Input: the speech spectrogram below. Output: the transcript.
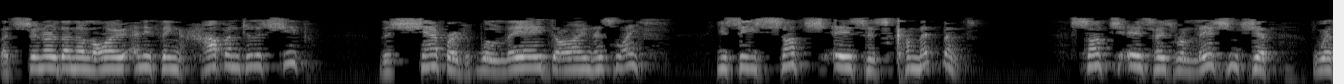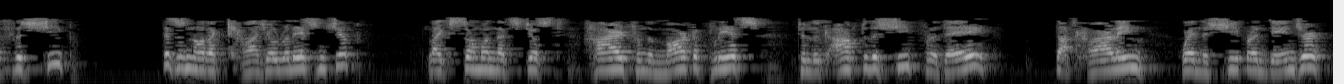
that sooner than allow anything happen to the sheep, the shepherd will lay down his life. You see, such is his commitment. Such is his relationship with the sheep. This is not a casual relationship, like someone that's just hired from the marketplace to look after the sheep for a day. That hireling, when the sheep are in danger,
